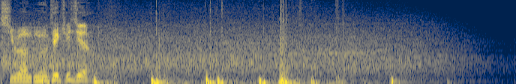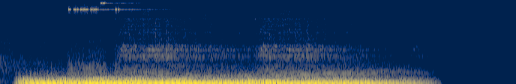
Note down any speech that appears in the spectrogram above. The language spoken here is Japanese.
私しは無敵じゃ。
